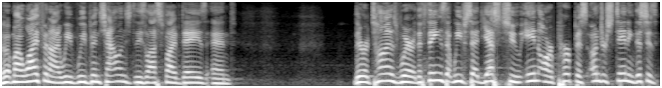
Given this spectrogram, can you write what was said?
But my wife and I, we've, we've been challenged these last five days, and there are times where the things that we've said yes to in our purpose, understanding this is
